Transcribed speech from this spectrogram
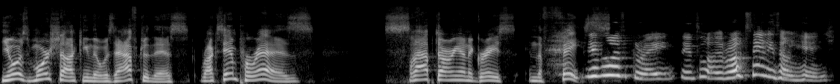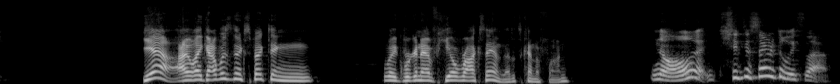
You know what was more shocking though was after this, Roxanne Perez slapped Arianna Grace in the face. This was great. This was Roxanne is on hinge. Yeah, I like I wasn't expecting like we're gonna have heel Roxanne. That's kind of fun. No, she deserved to be slapped.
